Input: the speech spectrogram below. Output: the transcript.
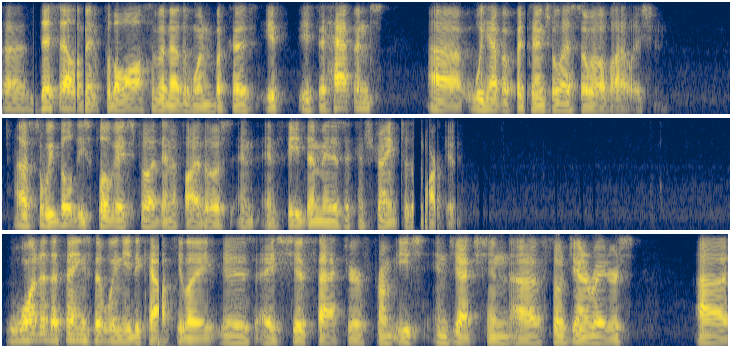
uh, this element for the loss of another one because if if it happens, we have a potential SOL violation. Uh, so we build these flow gates to identify those and, and feed them in as a constraint to the market. One of the things that we need to calculate is a shift factor from each injection, uh, so generators, uh,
